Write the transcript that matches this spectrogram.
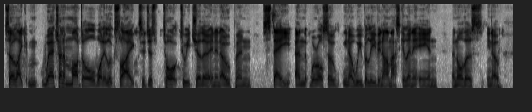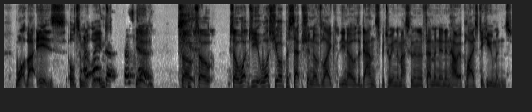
so like m- we're trying to model what it looks like to just talk to each other in an open state, and we're also you know we believe in our masculinity and and all those you know what that is I ultimately. like that. That's good. yeah. So so so what do you what's your perception of like, you know, the dance between the masculine and the feminine and how it applies to humans?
